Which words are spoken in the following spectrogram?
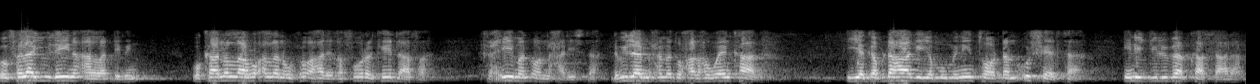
oo falaa yudayna aan la dhibin. Wa kaana allaahu allana wuxuu ahaaday kafuuran kii dhaafa raxiiman oo naxariista. Nabiyllaahi maxamed waxaad haweenkaada iyo gabdhahaaga iyo muminiintaoo dhan u sheegtaa inay julubaabkaa saaraan.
